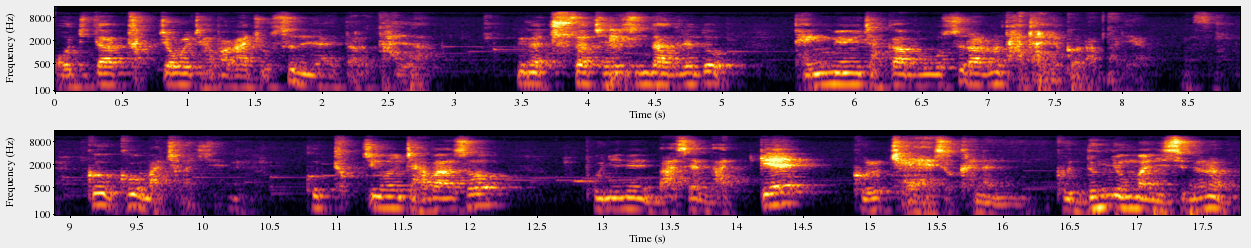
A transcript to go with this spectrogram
어디다 특정을 잡아가지고 쓰느냐에 따라 달라. 그러니까 추사체를 쓴다 하더라도 100명의 작가 보고 쓰라면 다 달릴 거란 말이야. 맞습니다. 그, 그거 마찬가지. 네. 그 특징을 잡아서 본인의 맛에 맞게 그걸 재해석하는 그 능력만 있으면 은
